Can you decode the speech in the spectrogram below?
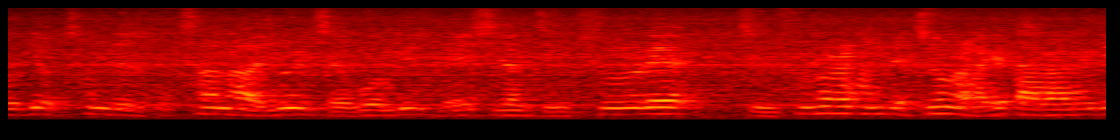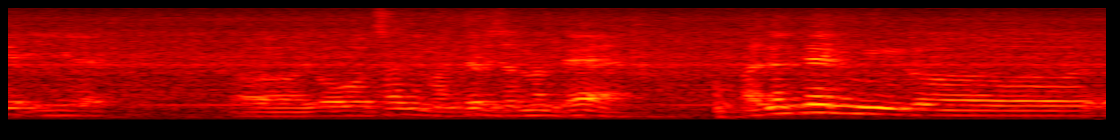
중소기업 참여 국산화 율 제고 및 대시장 진출에 진출을 하는데 지원을 하겠다라는 게 이게 장이 만들어졌는데 관련된 그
